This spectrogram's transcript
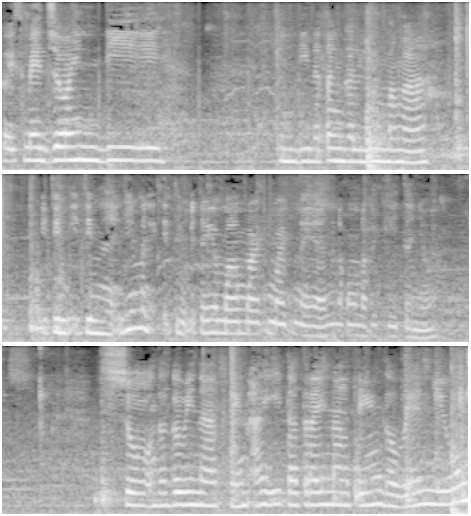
Guys, medyo hindi hindi natanggal yung mga itim-itim na, hindi man itim, ito yung mga mark-mark na yan na kung nakikita nyo. So, ang gagawin natin ay itatry natin gawin yung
